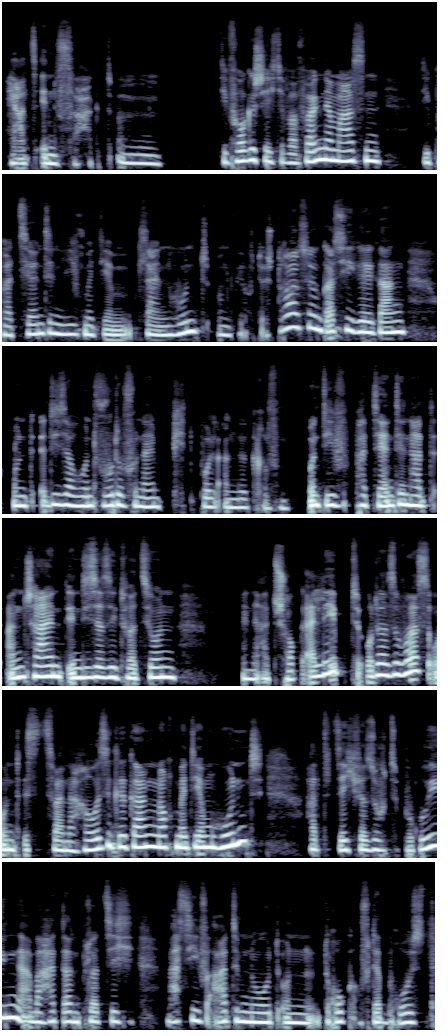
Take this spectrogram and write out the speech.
Herzinfarkt. Ähm, die Vorgeschichte war folgendermaßen, die Patientin lief mit ihrem kleinen Hund irgendwie auf der Straße, Gassi gegangen und dieser Hund wurde von einem Pitbull angegriffen. Und die Patientin hat anscheinend in dieser Situation eine Art Schock erlebt oder sowas und ist zwar nach Hause gegangen noch mit ihrem Hund, hat sich versucht zu beruhigen, aber hat dann plötzlich massiv Atemnot und Druck auf der Brust,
